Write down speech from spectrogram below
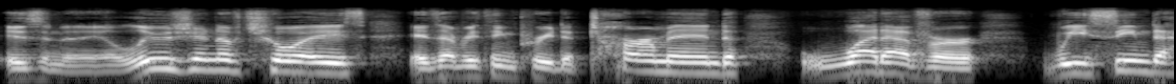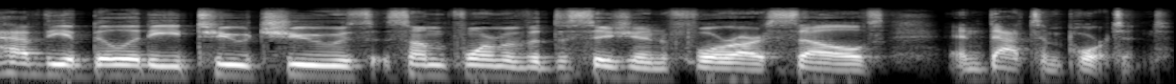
Is it an illusion of choice? Is everything predetermined? Whatever. We seem to have the ability to choose some form of a decision for ourselves, and that's important.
